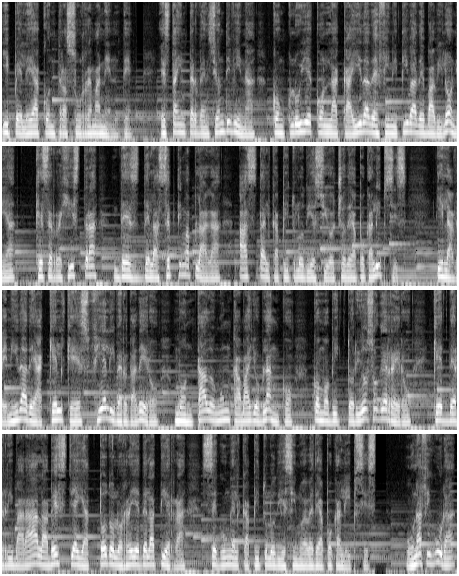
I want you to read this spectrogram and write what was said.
y pelea contra su remanente. Esta intervención divina concluye con la caída definitiva de Babilonia que se registra desde la séptima plaga hasta el capítulo 18 de Apocalipsis, y la venida de aquel que es fiel y verdadero, montado en un caballo blanco, como victorioso guerrero, que derribará a la bestia y a todos los reyes de la tierra, según el capítulo 19 de Apocalipsis, una figura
